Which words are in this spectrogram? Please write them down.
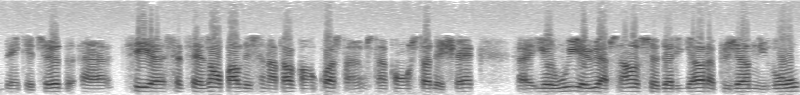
d'inquiétude. Euh, cette saison, on parle des sénateurs comme quoi c'est un, constat d'échec. oui, il y a eu absence de rigueur à plusieurs niveaux.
